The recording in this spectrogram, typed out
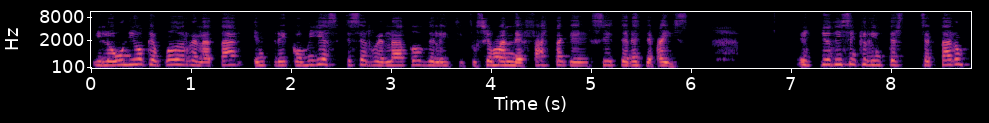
y lo único que puedo relatar, entre comillas, es el relato de la institución más nefasta que existe en este país. Ellos dicen que lo interceptaron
